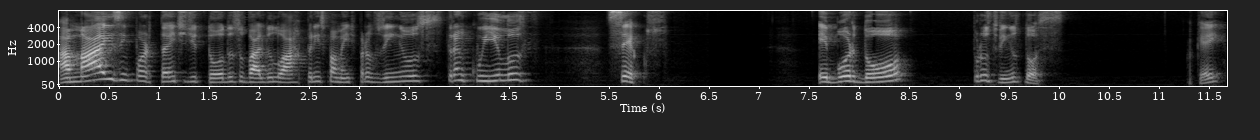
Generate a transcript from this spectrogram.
A mais importante de todas, o Vale do Loire, principalmente para os vinhos tranquilos, secos. E Bordeaux para os vinhos doces. Ok?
